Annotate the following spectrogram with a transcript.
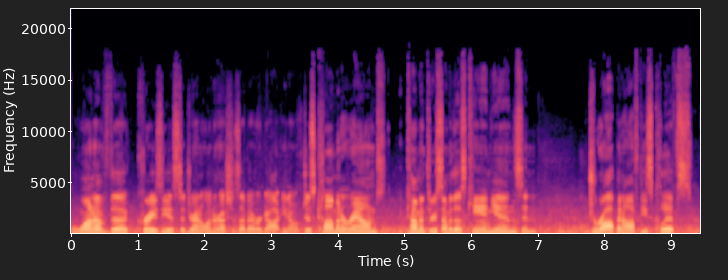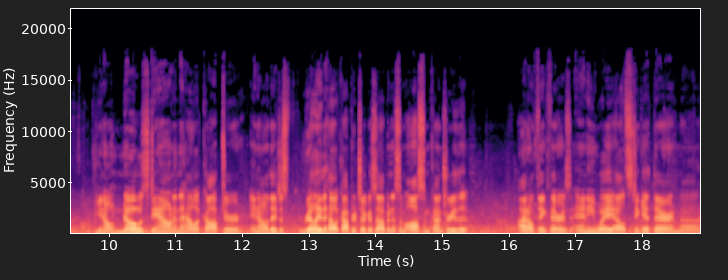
one of the craziest adrenaline rushes I've ever got. You know, just coming around, coming through some of those canyons and dropping off these cliffs. You know, nose down in the helicopter. You know, they just really the helicopter took us up into some awesome country that I don't think there is any way else to get there, and uh,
